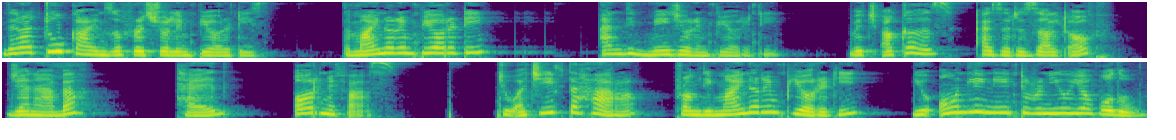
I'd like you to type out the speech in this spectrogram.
There are two kinds of ritual impurities the minor impurity and the major impurity, which occurs as a result of janaba, haid, or nifas. To achieve tahara from the minor impurity, you only need to renew your wudu,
